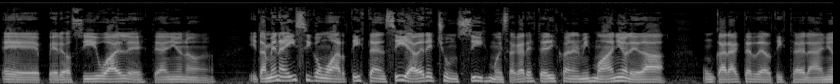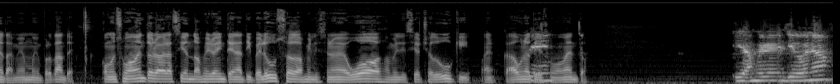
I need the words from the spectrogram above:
eh, pero sí igual este año no. Y también ahí sí como artista en sí, haber hecho un sismo y sacar este disco en el mismo año le da un carácter de artista del año también muy importante. Como en su momento lo habrá sido en 2020 Nati Peluso, 2019 Woz, 2018 Duki. Bueno, cada uno Sí. tiene su momento. Y 2021,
